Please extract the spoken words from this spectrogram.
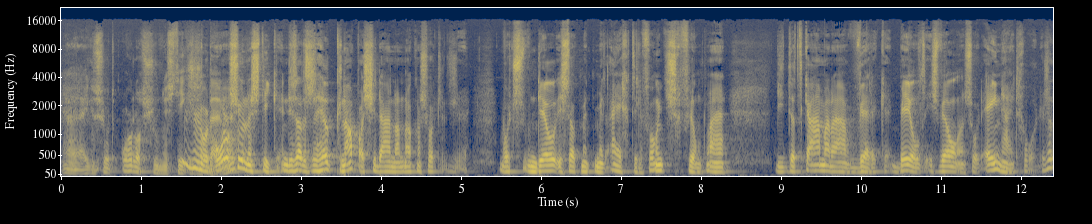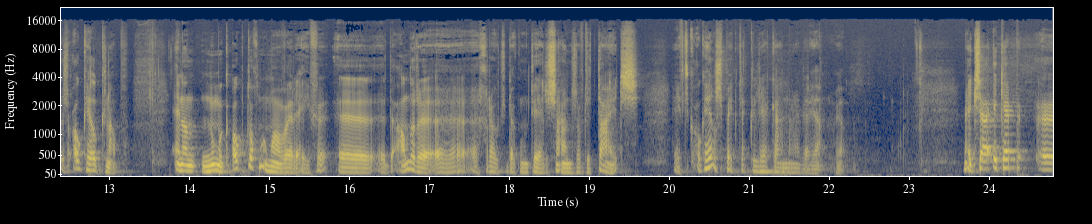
Ja, eigenlijk een soort oorlogsjournalistiek. Het is een soort oorlogsjournalistiek. En dus dat is heel knap als je daar dan ook een soort... Wordt, een deel is ook met, met eigen telefoontjes gefilmd. Maar die, dat camerawerk, beeld, is wel een soort eenheid geworden. Dus dat is ook heel knap. En dan noem ik ook toch nog maar weer even... eh, de andere eh, grote documentaire Sounds of the Tides... heeft ook heel spectaculair camerawerk. Ja, ja. Maar ik zou, ik heb, eh,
